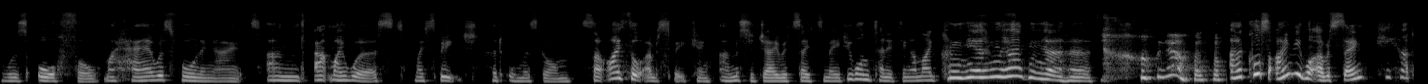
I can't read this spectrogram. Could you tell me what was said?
was awful. My hair was falling out. And at my worst, my speech had almost gone. So I thought I was speaking. And Mr. J would say to me, Do you want anything? I'm like, Oh no. And of course, I knew what I was saying. He had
